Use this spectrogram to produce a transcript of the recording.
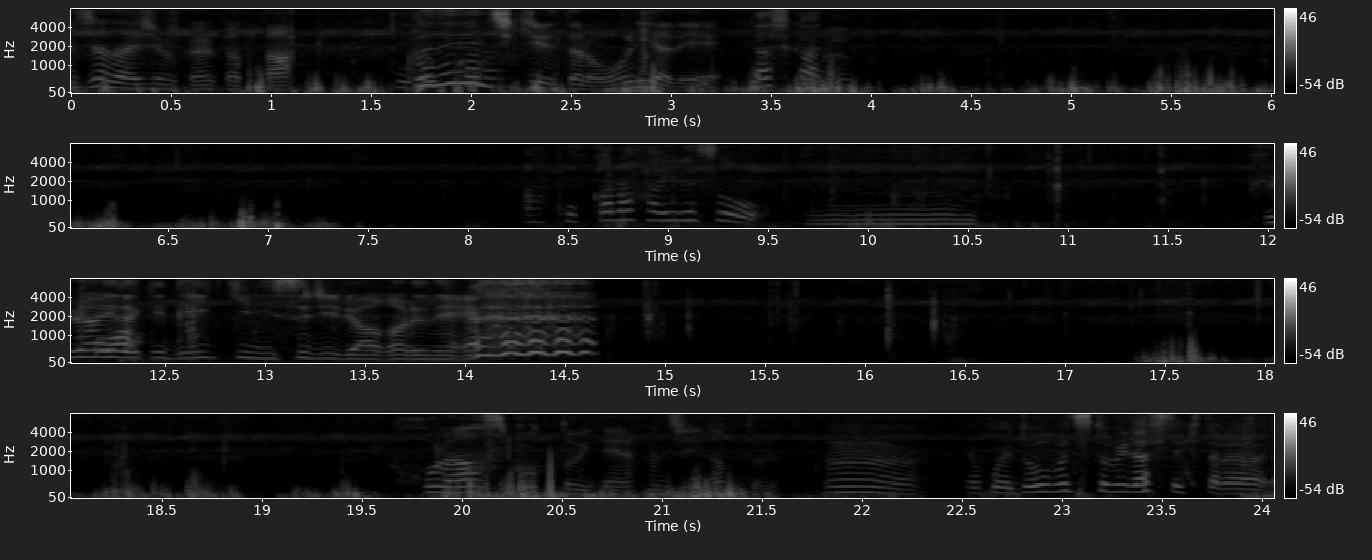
あじゃあ大丈夫か。よかった。ーこれで電池切れたら終わりやで。確かに。あこっから入れそう。おー暗いだけで一気にスリル上がるね。ホラースポットみたいな感じになっとる。うん。いやこれ動物飛び出してきたら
